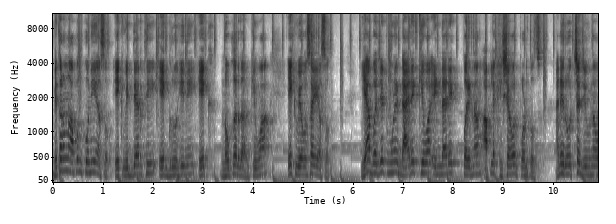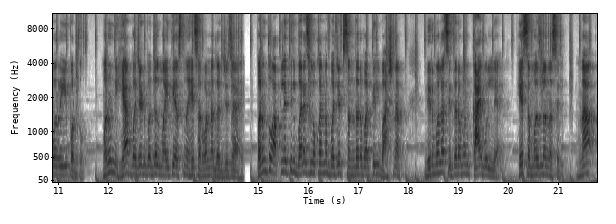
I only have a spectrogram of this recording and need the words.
मित्रांनो आपण कोणीही असो एक विद्यार्थी एक गृहिणी एक नोकरदार किंवा एक व्यवसायी असो या बजेटमुळे डायरेक्ट किंवा इनडायरेक्ट परिणाम आपल्या खिशावर पडतोच आणि रोजच्या जीवनावरही पडतो. म्हणून ह्या बजेटबद्दल माहिती असणं हे सर्वांना गरजेचं आहे. परंतु आपल्यातील बऱ्याच लोकांना बजेट संदर्भातील भाषणात निर्मला सीतारामन काय बोलल्या हे समजलं नसेल ना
